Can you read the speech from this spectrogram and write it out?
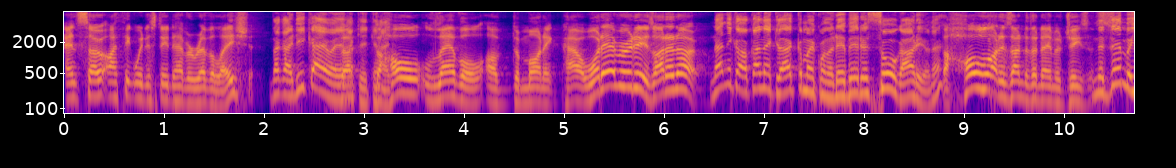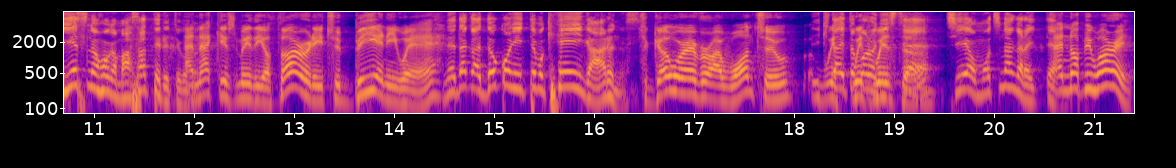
And so I think we just need to have a revelation. だから理解は得な The, きゃいけ the ない。 whole level of demonic power, whatever it is, I don't know. 何かわかんないけど、あくまでこのレベル層があるよね。 The whole lot is under the name of Jesus. で全部イエスの方が勝ってるってこと。 And that gives me the authority to be anywhere, ね、だからどこに行っても権威があるんです。 to go wherever I want to 行きたい with, とこ with ろに行って wisdom, 知恵を持ちながら行って、 and not be worried.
